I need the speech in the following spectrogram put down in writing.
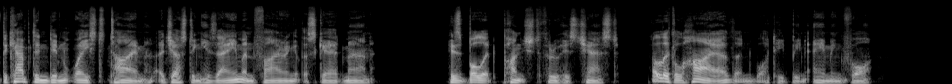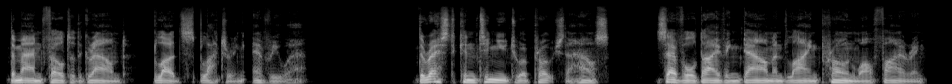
The captain didn't waste time adjusting his aim and firing at the scared man. His bullet punched through his chest, a little higher than what he'd been aiming for, the man fell to the ground, blood splattering everywhere. The rest continued to approach the house, several diving down and lying prone while firing.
